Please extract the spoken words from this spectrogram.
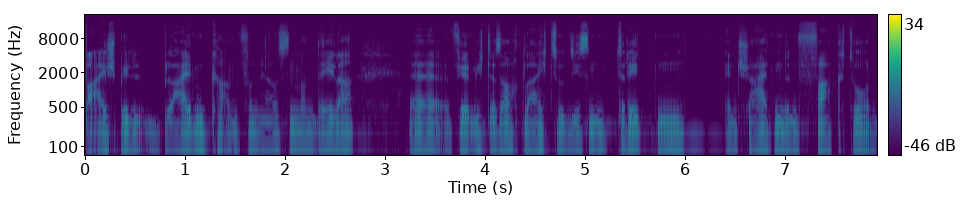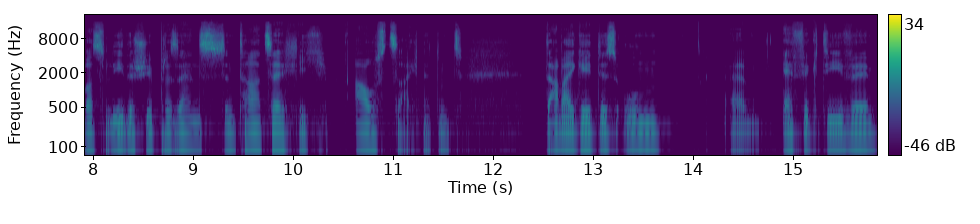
Beispiel bleiben kann von Nelson Mandela, äh, führt mich das auch gleich zu diesem dritten entscheidenden Faktor, was Leadership-Präsenz denn tatsächlich auszeichnet. Und dabei geht es um äh, effektive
